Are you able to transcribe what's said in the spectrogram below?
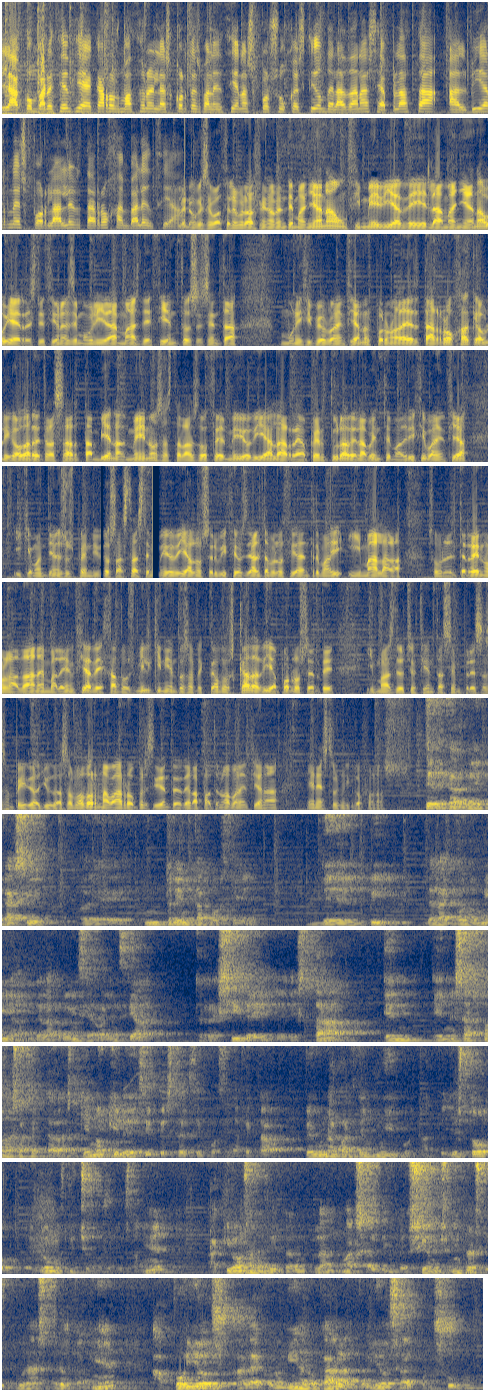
La comparecencia de Carlos Mazón en las Cortes Valencianas por su gestión de la Dana se aplaza al viernes por la alerta roja en Valencia. Bueno, que se va a celebrar finalmente mañana, once y media de la mañana. Hoy hay restricciones de movilidad en más de 160 municipios valencianos por una alerta roja que ha obligado a retrasar también al menos hasta las 12 del mediodía la reapertura del AVE entre Madrid y Valencia y que mantiene suspendidos hasta este mediodía los servicios de alta velocidad entre Madrid y Málaga. Sobre el terreno, la Dana en Valencia deja 2.500 afectados cada día por los ERTE y más de 800 empresas han pedido ayuda. Salvador Navarro, presidente de la Patronal Valenciana, en estos micrófonos. Cerca de casi eh, un 30% del PIB de la economía de la provincia de Valencia reside, está en, en, esas zonas afectadas, que no quiere decir que esté el 100% afectado, pero una parte muy importante. Y esto lo hemos dicho nosotros también. Aquí vamos a necesitar un plan Marshall de inversiones en infraestructuras, pero también apoyos a la economía local, apoyos al consumo.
